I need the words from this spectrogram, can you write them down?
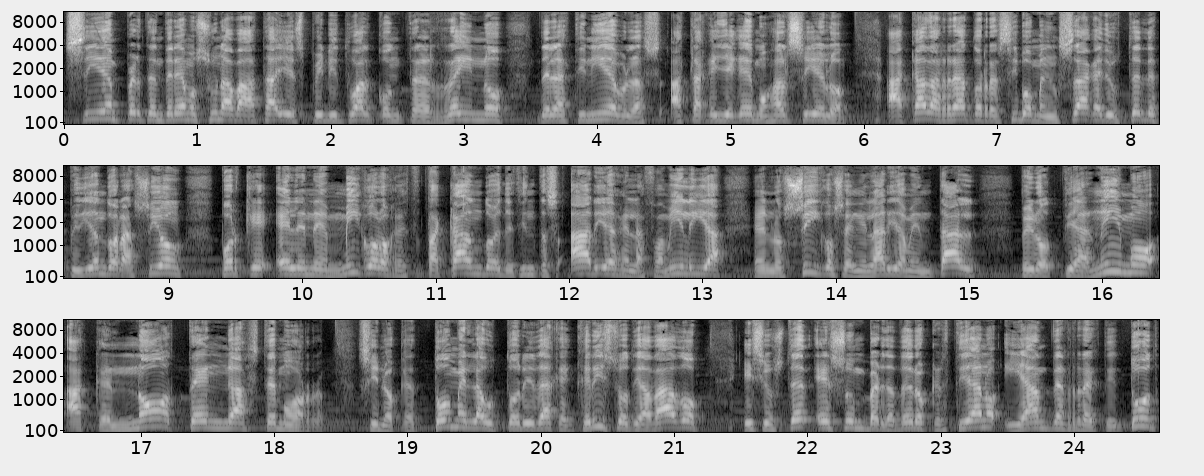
Siempre tendremos una batalla espiritual el reino de las tinieblas hasta que lleguemos al cielo. A cada rato recibo mensajes de ustedes pidiendo oración porque el enemigo los está atacando en distintas áreas, en la familia, en los hijos, en el área mental. Pero te animo a que no tengas temor, sino que tomes la autoridad que Cristo te ha dado. Y si usted es un verdadero cristiano y anda en rectitud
